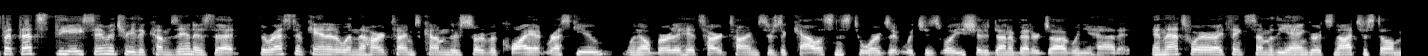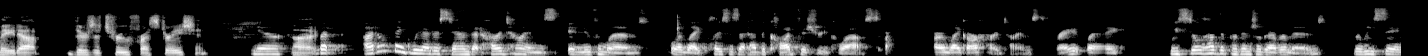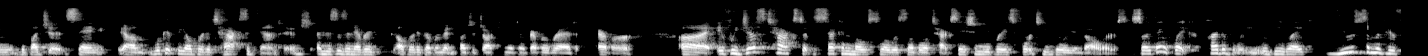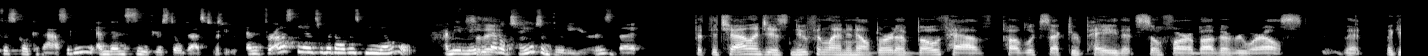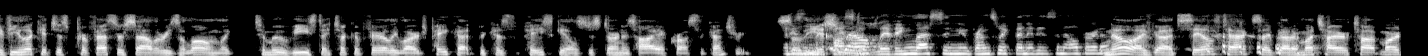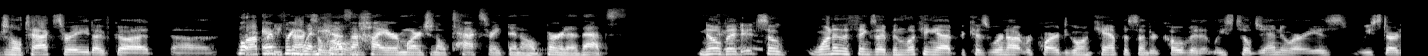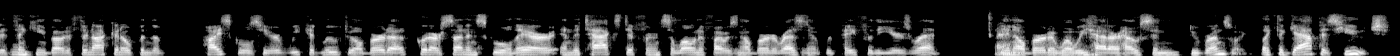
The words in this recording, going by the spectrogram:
but that's the asymmetry that comes in is that the rest of Canada, when the hard times come, there's sort of a quiet rescue. When Alberta hits hard times, there's a callousness towards it, which is, well, you should have done a better job when you had it. And that's where I think some of the anger, it's not just all made up. There's a true frustration. Yeah. Uh, but I don't think we understand that hard times in Newfoundland or like places that had the cod fishery collapse are, are like our hard times, right? Like we still have the provincial government releasing the budget saying, um, look at the Alberta tax advantage. And this is in every Alberta government budget document I've ever read, ever. Uh, if we just taxed at the second most lowest level of taxation, we'd raise $14 billion. So I think like credibly, it would be like use some of your fiscal capacity and then see if you're still destitute. And for us, the answer would always be no. I mean, maybe so they, that'll change in 30 years, but. But the challenge is Newfoundland and Alberta both have public sector pay that's so far above everywhere else that like if you look at just professor salaries alone, like to move east, I took a fairly large pay cut because the pay scales just aren't as high across the country. So isn't the, the cost well, of living less in New Brunswick than it is in Alberta? No, I've got sales tax. I've got a much higher top marginal tax rate. I've got uh, well, everyone has a higher marginal tax rate than Alberta. That's no, but it, so one of the things I've been looking at because we're not required to go on campus under COVID at least till January is we started mm. thinking about if they're not going to open the high schools here, we could move to Alberta, put our son in school there, and the tax difference alone, if I was an Alberta resident, would pay for the year's rent in Alberta while we had our house in New Brunswick. Like the gap is huge.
